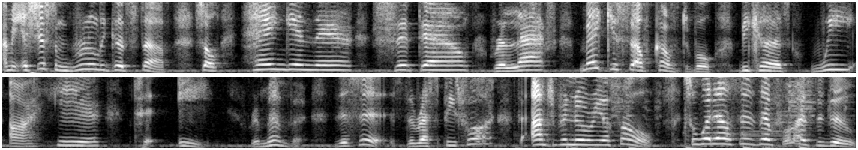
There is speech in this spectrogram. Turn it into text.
I mean, it's just some really good stuff. So hang in there, sit down, relax, make yourself comfortable because we are here to eat. Remember, this is the recipes for the entrepreneurial soul. So, what else is there for us to do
